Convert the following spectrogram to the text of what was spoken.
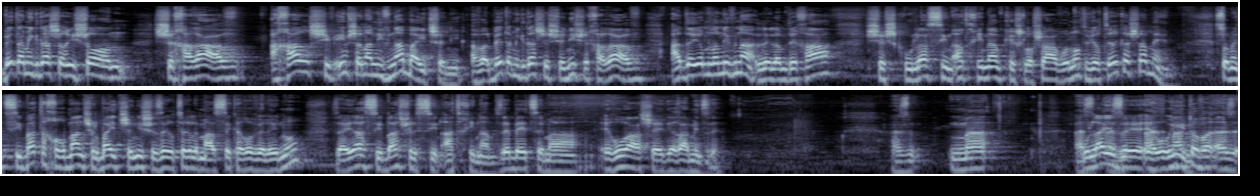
בית המקדש הראשון שחרב, אחר 70 שנה נבנה בית שני, אבל בית המקדש השני שחרב, עד היום לא נבנה. ללמדך ששקולה שנאת חינם כשלושה עוונות ויותר קשה מהם. זאת אומרת, סיבת החורבן של בית שני, שזה יותר למעשה קרוב אלינו, זה היה הסיבה של שנאת חינם. זה בעצם האירוע שגרם את זה. אז מה... אז, אולי אז, איזה אז אירועים. טוב, אז,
